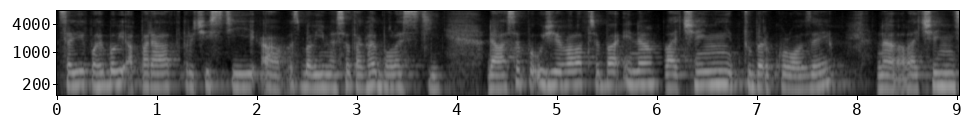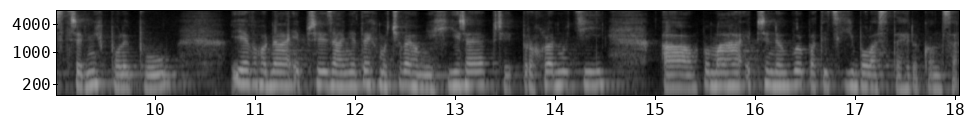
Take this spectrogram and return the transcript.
celý pohybový aparát pročistí a zbavíme se takhle bolestí. Dále se používala třeba i na léčení tuberkulózy, na léčení střevních polipů, je vhodná i při zánětech močového měchýře, při prochladnutí a pomáhá i při neuropatických bolestech dokonce.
